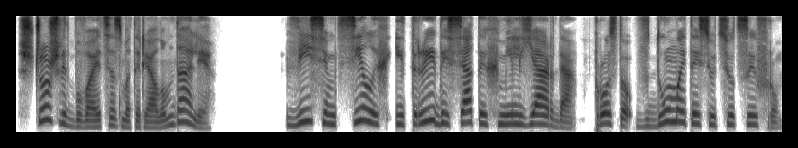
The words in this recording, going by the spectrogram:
Що ж відбувається з матеріалом далі? 8,3 мільярда. Просто вдумайтесь у цю цифру.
